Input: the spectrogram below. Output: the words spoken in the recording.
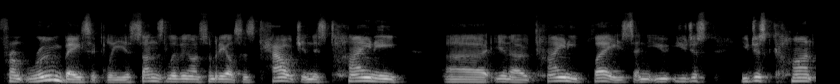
front room, basically. Your son's living on somebody else's couch in this tiny, uh, you know, tiny place. And you you just you just can't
